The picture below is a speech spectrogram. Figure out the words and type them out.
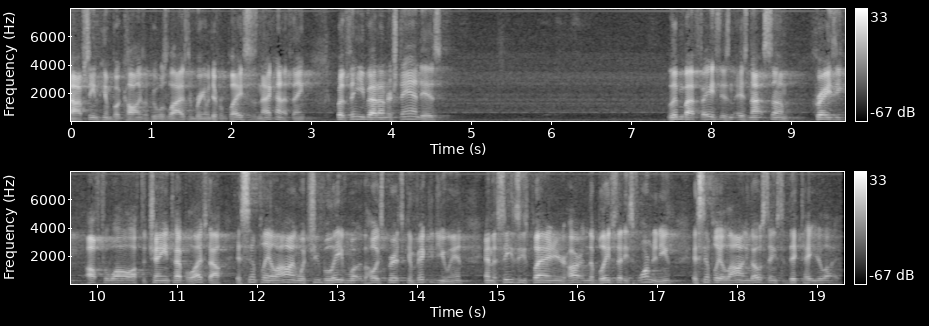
Now, I've seen Him put callings on people's lives and bring them to different places and that kind of thing. But the thing you've got to understand is living by faith is, is not some crazy, off the wall, off the chain type of lifestyle. It's simply allowing what you believe, what the Holy Spirit's convicted you in, and the seeds He's planted in your heart and the beliefs that He's formed in you, is simply allowing those things to dictate your life.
